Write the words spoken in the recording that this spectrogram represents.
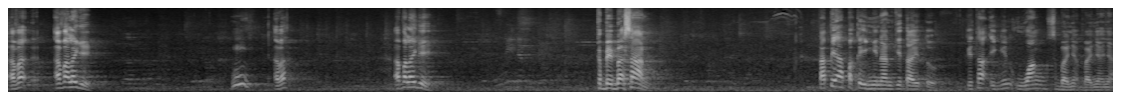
apa apa lagi hmm, apa apa lagi kebebasan tapi apa keinginan kita itu? Kita ingin uang sebanyak-banyaknya.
